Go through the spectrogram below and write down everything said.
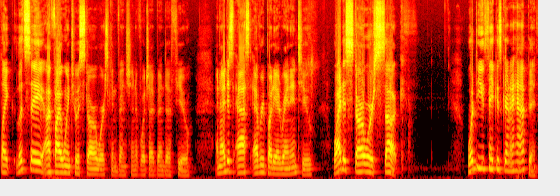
like let's say if i went to a star wars convention of which i've been to a few and i just asked everybody i ran into why does star wars suck what do you think is going to happen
